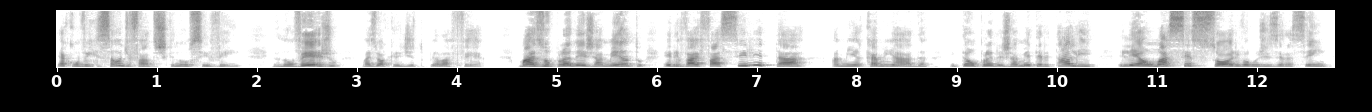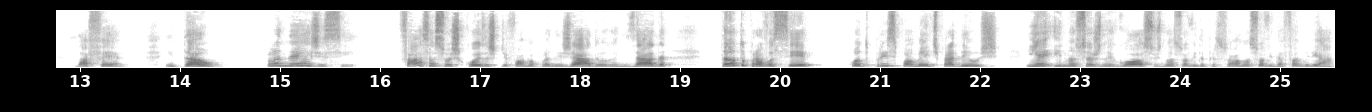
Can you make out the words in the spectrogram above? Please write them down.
e a convicção de fatos que não se veem. Eu não vejo, mas eu acredito pela fé. Mas o planejamento, ele vai facilitar a minha caminhada. Então, o planejamento, ele está ali. Ele é um acessório, vamos dizer assim, da fé. Então, planeje-se. Faça as suas coisas de forma planejada, organizada, tanto para você, quanto principalmente para Deus. E, e nos seus negócios, na sua vida pessoal, na sua vida familiar.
